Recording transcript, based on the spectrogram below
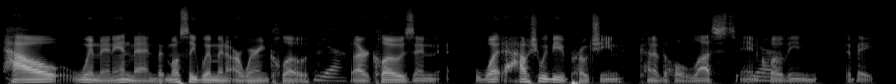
how women and men, but mostly women, are wearing clothes, Yeah. or clothes, and what? How should we be approaching kind of the whole lust and Yeah. clothing debate?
